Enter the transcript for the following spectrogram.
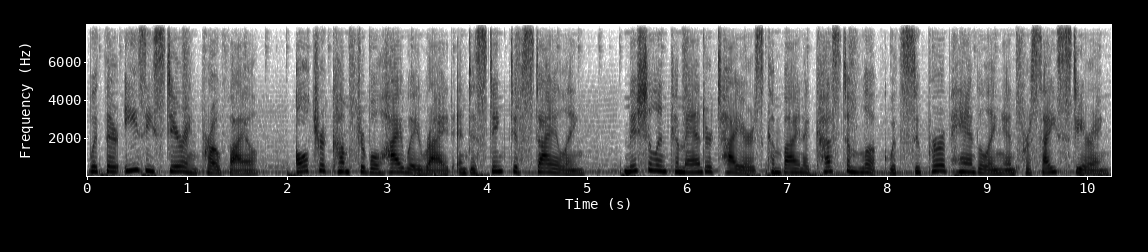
With their easy steering profile, ultra-comfortable highway ride and distinctive styling, Michelin Commander tires combine a custom look with superb handling and precise steering.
